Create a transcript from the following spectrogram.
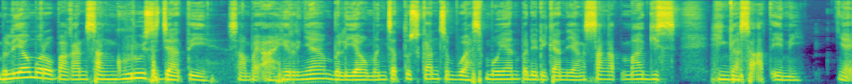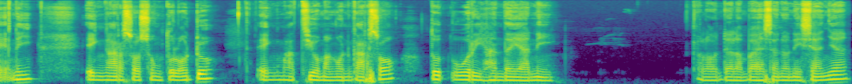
Beliau merupakan sang guru sejati sampai akhirnya beliau mencetuskan sebuah semboyan pendidikan yang sangat magis hingga saat ini, yakni ing ngarso sung tulodo, ing matio mangun karso, tutwuri handayani. Kalau dalam bahasa Indonesianya,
